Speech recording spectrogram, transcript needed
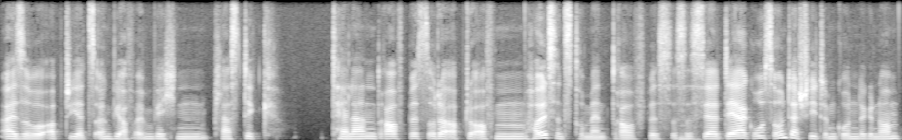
Also ob du jetzt irgendwie auf irgendwelchen Plastiktellern drauf bist oder ob du auf einem Holzinstrument drauf bist. Das mhm. ist ja der große Unterschied im Grunde genommen.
